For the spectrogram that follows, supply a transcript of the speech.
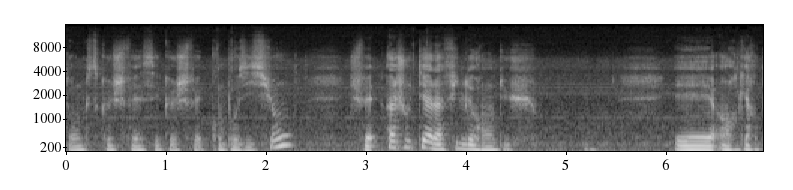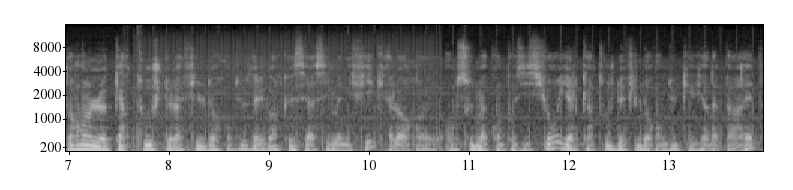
Donc ce que je fais, c'est que je fais composition, je vais ajouter à la file de rendu. Et en regardant le cartouche de la file de rendu, vous allez voir que c'est assez magnifique. Alors euh, en dessous de ma composition, il y a le cartouche de file de rendu qui vient d'apparaître.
